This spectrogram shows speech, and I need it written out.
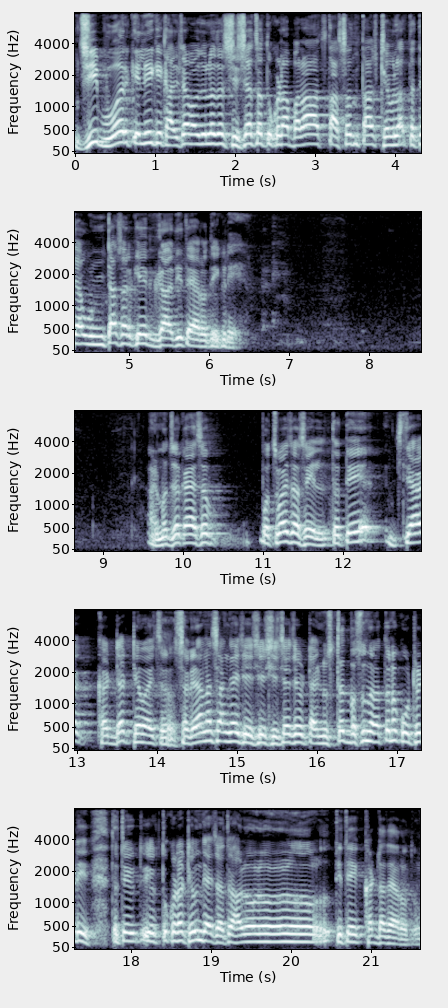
जीभ वर केली की खालच्या बाजूला जर शिशाचा तुकडा बराच तासन तास ठेवला तर त्या उंटासारखी एक गादी तयार होते इकडे. आणि मग जर काय असं पोचवायचं असेल तर ते त्या खड्ड्यात ठेवायचं. सगळ्यांना सांगायचे शे शिशाच्या टाय नुसतंच बसून राहतो ना कोठडी तर ते एक तुकडा ठेवून द्यायचा. तर हळूहळू तिथे एक खड्डा तयार होतो.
